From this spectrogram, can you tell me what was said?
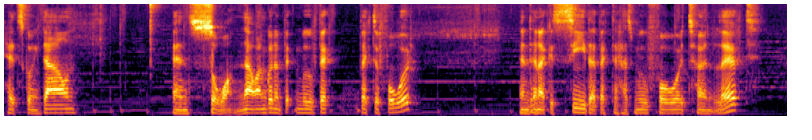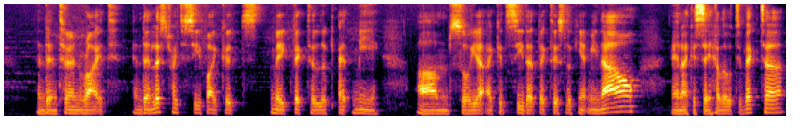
heads going down and so on. Now I'm going to move vec Vector forward and then I could see that Vector has moved forward, turn left, and then turn right. And then let's try to see if I could make Vector look at me. Um, so yeah, I could see that Vector is looking at me now and I could say hello to Vector.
